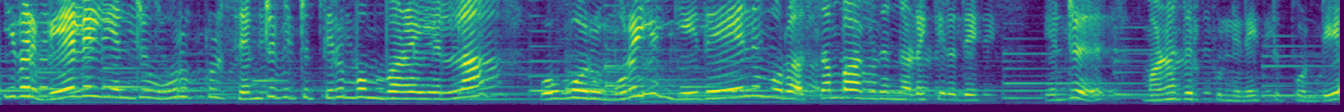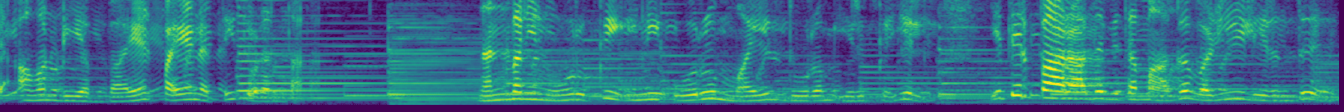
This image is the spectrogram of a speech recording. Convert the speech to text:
இவர் வேலை என்று ஊருக்குள் சென்றுவிட்டு திரும்பும் வரையெல்லாம் ஒவ்வொரு முறையும் ஏதேனும் ஒரு அசம்பாவிதம் நடக்கிறதே என்று மனதிற்குள் நினைத்து கொண்டே அவனுடைய பய பயணத்தை தொடர்ந்தான். நண்பனின் ஊருக்கு இனி ஒரு மைல் தூரம் இருக்கையில் எதிர்பாராத விதமாக வழியில் இருந்து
